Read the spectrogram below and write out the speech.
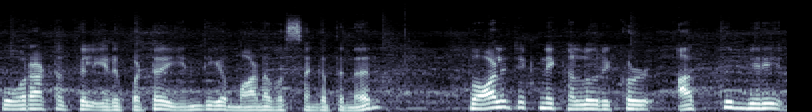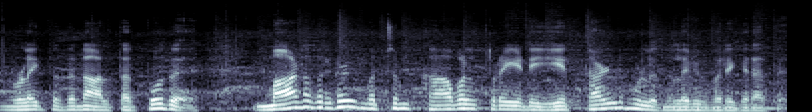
போராட்டத்தில் ஈடுபட்ட இந்திய மாணவர் சங்கத்தினர் பாலிடெக்னிக் கல்லூரிக்குள் அத்துமீறி நுழைத்ததனால் தற்போது மாணவர்கள் மற்றும் காவல்துறையிடையே தள்ளுமுள்ளு நிலவி வருகிறது.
